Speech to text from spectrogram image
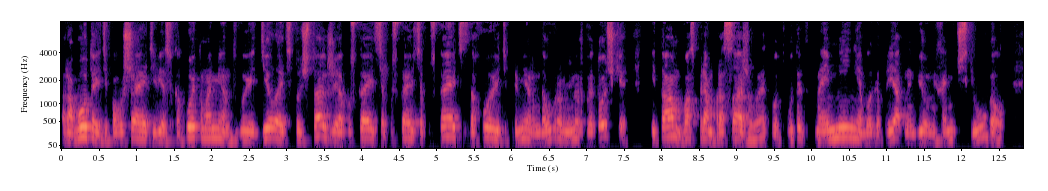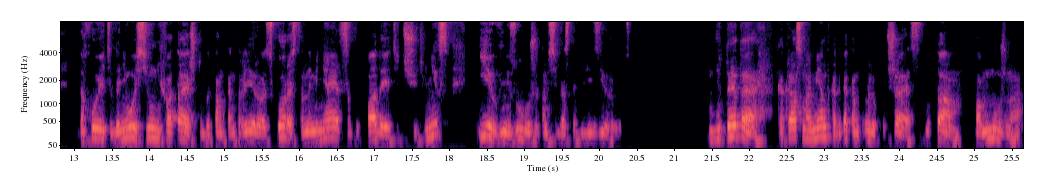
Работаете, повышаете вес. В какой-то момент вы делаете точно так же и опускаете, опускаете, опускаете, доходите примерно до уровня мертвой точки, и там вас прям просаживает. Вот, вот этот наименее благоприятный биомеханический угол, доходите до него, сил не хватает, чтобы там контролировать скорость, она меняется, вы падаете чуть-чуть вниз, и внизу уже там себя стабилизируете вот это как раз момент, когда контроль ухудшается. Вот там вам нужно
